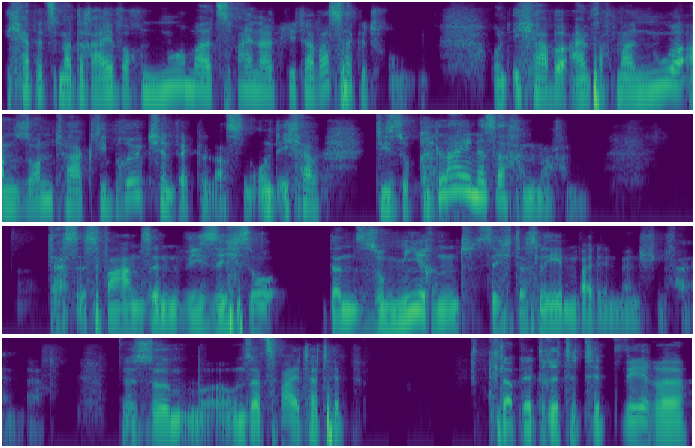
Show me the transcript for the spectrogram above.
ich habe jetzt mal drei Wochen nur mal zweieinhalb Liter Wasser getrunken und ich habe einfach mal nur am Sonntag die Brötchen weggelassen und ich habe die so kleine Sachen machen. Das ist Wahnsinn, wie sich so dann summierend sich das Leben bei den Menschen verändert. Das ist so unser zweiter Tipp. Ich glaube, der dritte Tipp wäre,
